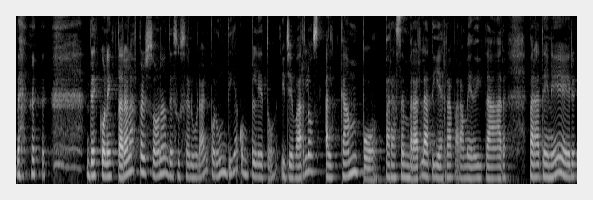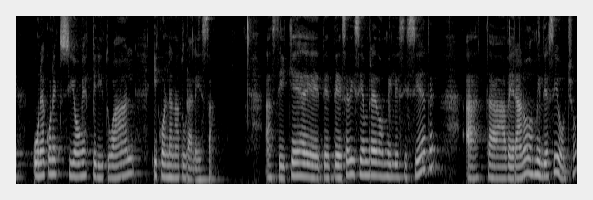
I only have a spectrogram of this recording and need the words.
desconectar a las personas de su celular por un día completo y llevarlos al campo para sembrar la tierra, para meditar, para tener una conexión espiritual y con la naturaleza. Así que desde ese diciembre de 2017 hasta verano 2018,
